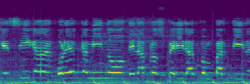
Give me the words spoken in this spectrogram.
que siga por el camino de la prosperidad compartida.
